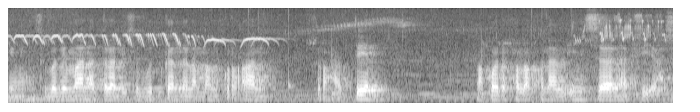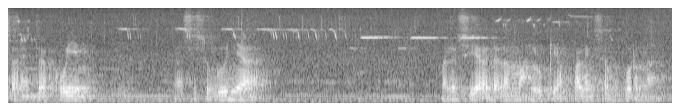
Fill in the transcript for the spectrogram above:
yang sebagaimana telah disebutkan dalam Al-Quran surah At-Tin maka khalaqnal insana fi ahsani takwim nah sesungguhnya manusia adalah makhluk yang paling sempurna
